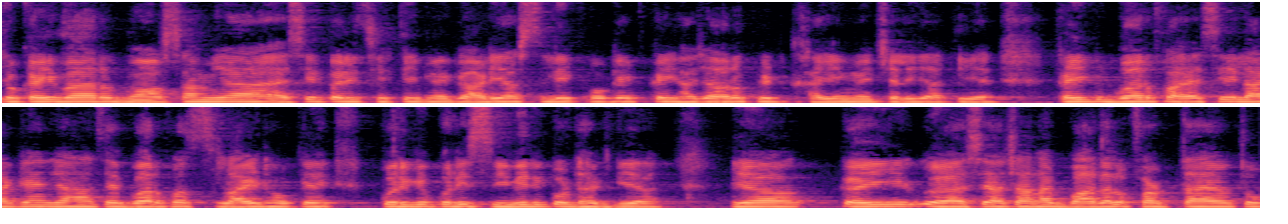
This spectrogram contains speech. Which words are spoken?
तो कई बार मौसम या ऐसी परिस्थिति में गाड़ियाँ स्लिप होकर कई हज़ारों फीट खाई में चली जाती है। कई बर्फ़, ऐसे इलाके हैं जहाँ से बर्फ़ स्लाइड होके पूरी की पूरी शिविर को ढक दिया। या कई ऐसे अचानक बादल फटता है तो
